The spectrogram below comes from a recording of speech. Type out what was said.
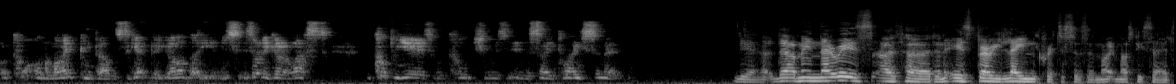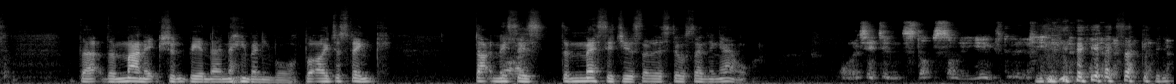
are quite unlikely bands to get big, aren't they? And it's, it's only going to last a couple of years when culture is in the same place, isn't it? Yeah, I mean, there is, I've heard, and it is very lame criticism, it must be said, that the Manic shouldn't be in their name anymore. But I just think that misses the messages that they're still sending out. Well, it it didn't stop Sonic Youth, did it? yeah, exactly.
